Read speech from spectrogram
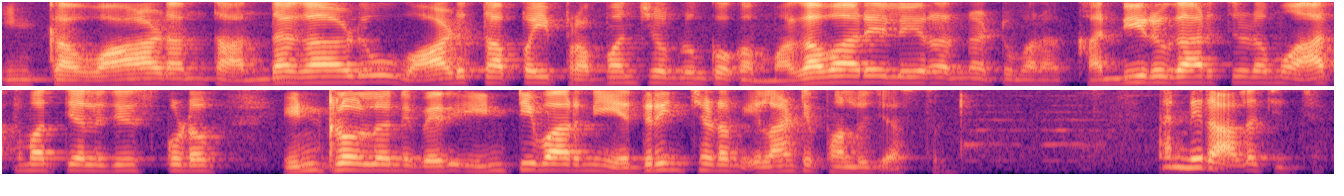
ఇంకా వాడంత అందగాడు వాడు తప్ప ఈ ప్రపంచంలో ఇంకొక మగవారే లేరు అన్నట్టు మనం కన్నీరు గార్చడము ఆత్మహత్యలు చేసుకోవడం ఇంట్లోని వెరి ఇంటి వారిని ఎదిరించడం ఇలాంటి పనులు చేస్తుంటాం. కానీ మీరు ఆలోచించండి.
